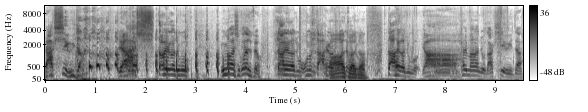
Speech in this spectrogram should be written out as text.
낚시 의자 야씨딱 해가지고 용영아 씨 꺼내주세요 딱 해가지고 오늘 딱 해가지고 아, 좋아, 앉아가지고 딱 해가지고 야 할만한 요 낚시 의자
